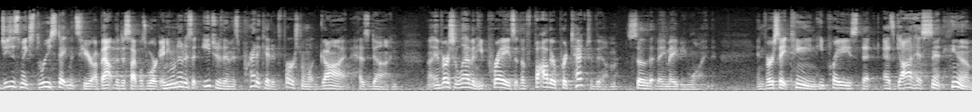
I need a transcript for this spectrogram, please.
Jesus makes three statements here about the disciples' work, and you'll notice that each of them is predicated first on what God has done. Uh, in verse 11, he prays that the Father protect them so that they may be one. In verse 18, he prays that as God has sent him,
